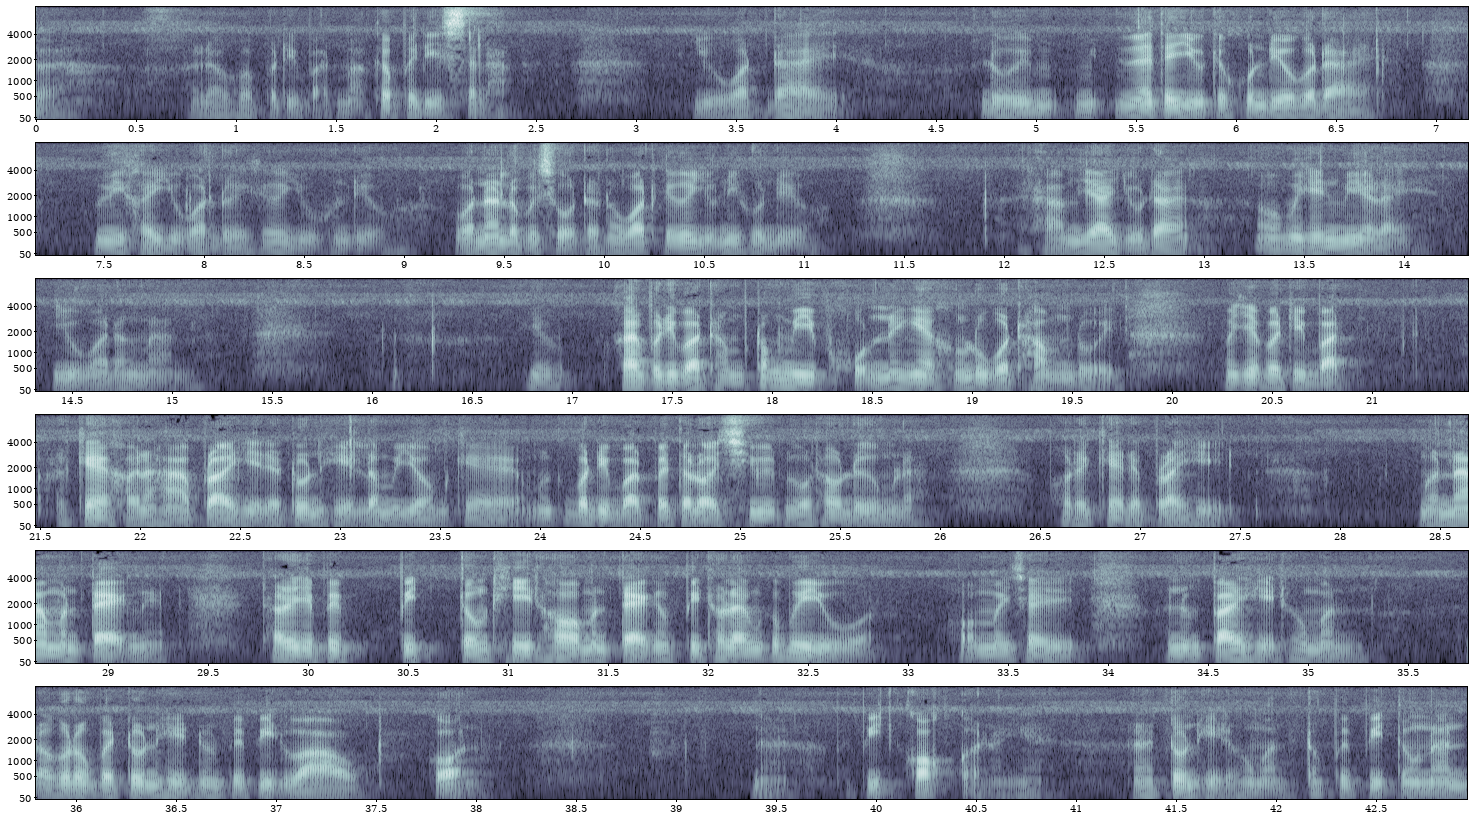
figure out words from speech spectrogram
แล้วก็ปฏิบัติมาก็ไปดีสละ อยู่วัดได้ โดยแม้แต่อยู่แต่คนเดียวก็ได้ไม่มีใครอยู่วัดเลยแค่อยู่คนเดียววันนั้นเราไปสวดธนวัดก็อยู่นี่คนเดียว ถามยาอยู่ได้ เอาไม่เห็นมีอะไร อยู่มาตั้งนาน การปฏิบัติธรรมต้องมีผลในแง่ของรูปธรรมด้วย ไม่ใช่ปฏิบัติแก้ปัญหาปลายเหตุและต้นเหตุแล้วไม่ยอมแก้ มันก็ปฏิบัติไปตลอดชีวิตมันก็เท่าเดิมแหละเพราะได้แก้แต่ปลายเหตุ เหมือนน้ามันแตกเนี่ย ถ้าเราจะไปปิดตรงที่ท่อมันแตกมันปิดเท่าไหร่มันก็ไม่อยู่เพราะไม่ใช่อันนั้นปลายเหตุของมัน เราก็ต้องไปต้นเหตุนู่นไปปิดวาล์วก่อนนะไปปิดก๊อกก่อนอย่างเงี้ยนะต้นเหตุของมันต้องไปปิดตรงนั้น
